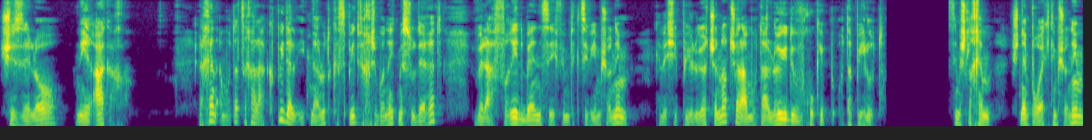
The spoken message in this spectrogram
שזה לא נראה ככה. לכן עמותה צריכה להקפיד על התנהלות כספית וחשבונאית מסודרת ולהפריד בין סעיפים תקציביים שונים, כדי שפעילויות שונות של העמותה לא ידווחו כאותה פעילות. אז אם יש לכם שני פרויקטים שונים,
